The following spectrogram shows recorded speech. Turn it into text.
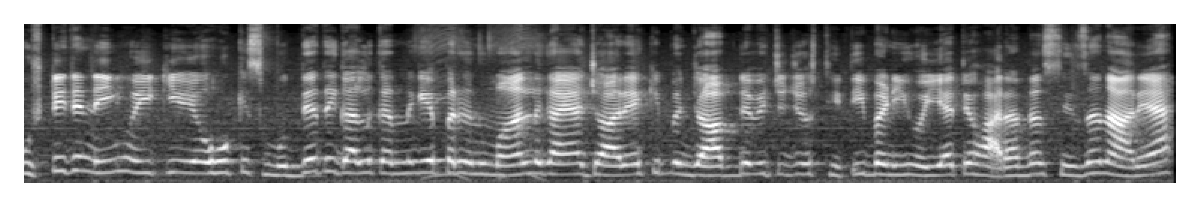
ਪੁਸ਼ਟੀ ਤੇ ਨਹੀਂ ਹੋਈ ਕਿ ਉਹ ਕਿਸ ਮੁੱਦੇ ਤੇ ਗੱਲ ਕਰਨਗੇ, ਪਰ ਅਨੁਮਾਨ ਲਗਾਇਆ ਜਾ ਰਿਹਾ ਕਿ ਪੰਜਾਬ ਦੇ ਵਿੱਚ ਜੋ ਸਥਿਤੀ ਬਣੀ ਹੋਈ ਹੈ, ਤਿਉਹਾਰਾਂ ਦਾ ਸੀਜ਼ਨ ਆ ਰਿਹਾ ਹੈ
